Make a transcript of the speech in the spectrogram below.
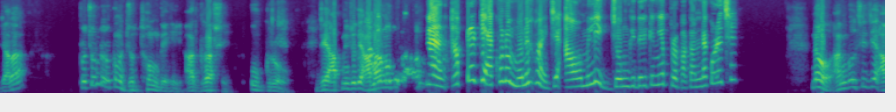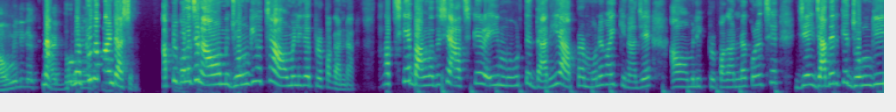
যারা প্রচণ্ড রকমের যুদ্ধং দেহে আগ্রাসে উগ্র যে আপনি যদি আমার মতো হ্যাঁ আপনার কি এখনও মনে হয় যে আওয়ামী লীগ জঙ্গিদেরকে নিয়ে প্রপাকাণ্ডা করেছে? না আমি বলছি যে আওয়ামী লীগ এক ধরনের পয়েন্ট আসেন। আপনি বলেছেন আওয়ামী জঙ্গি হচ্ছে আওয়ামী লীগের প্রপাগান্ডা আজকে বাংলাদেশে আজকে এই মুহূর্তে দাঁড়িয়ে আপনার মনে হয় কিনা যে আওয়ামী লীগ প্রপাগান্ডা করেছে? যে যাদেরকে জঙ্গি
